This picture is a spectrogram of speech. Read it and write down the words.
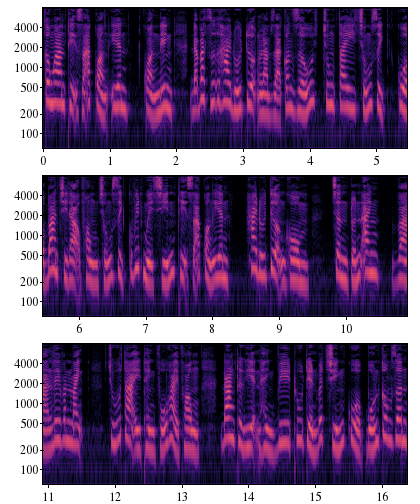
Công an thị xã Quảng Yên, Quảng Ninh đã bắt giữ hai đối tượng làm giả con dấu chung tay chống dịch của Ban chỉ đạo phòng chống dịch COVID-19 thị xã Quảng Yên. Hai đối tượng gồm Trần Tuấn Anh và Lê Văn Mạnh, trú tại thành phố Hải Phòng, đang thực hiện hành vi thu tiền bất chính của bốn công dân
